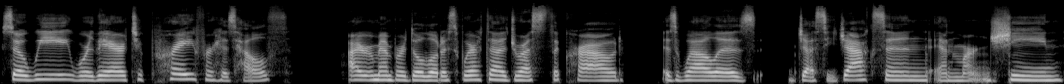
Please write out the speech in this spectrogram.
So we were there to pray for his health. I remember Dolores Huerta addressed the crowd as well as Jesse Jackson and Martin Sheen.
